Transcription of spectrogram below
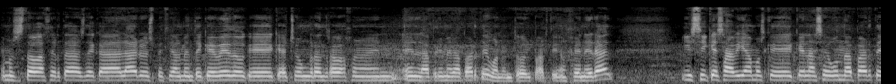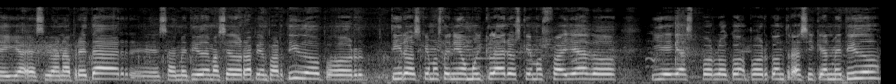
Hemos estado acertadas de cada lado, especialmente Quevedo, que, ha hecho un gran trabajo en, en, la primera parte, bueno, en todo el partido en general y sí que sabíamos que, en la segunda parte ya se iban a apretar, eh, se han metido demasiado rápido en partido por tiros que hemos tenido muy claros, que hemos fallado y ellas por, lo, por contra sí que han metido.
